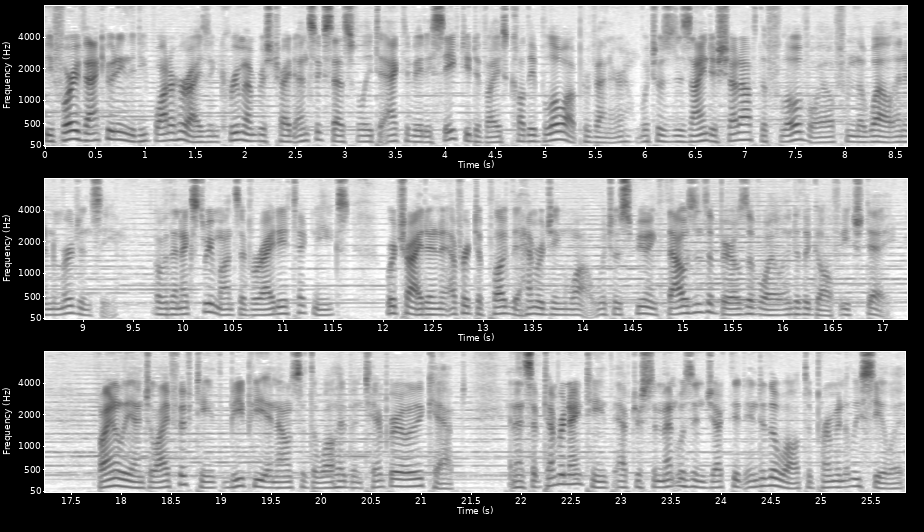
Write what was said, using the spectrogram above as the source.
Before evacuating the Deepwater Horizon, crew members tried unsuccessfully to activate a safety device called a blowout preventer, which was designed to shut off the flow of oil from the well in an emergency. Over the next three months, a variety of techniques were tried in an effort to plug the hemorrhaging well, which was spewing thousands of barrels of oil into the Gulf each day. Finally, on July 15th, BP announced that the well had been temporarily capped, and on September 19th, after cement was injected into the well to permanently seal it,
